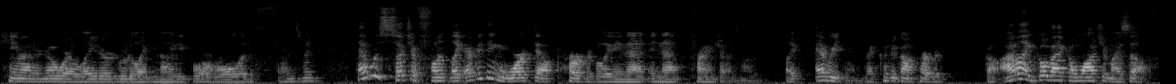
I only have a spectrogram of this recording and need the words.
came out of nowhere later, grew to like 94 role a defenseman. That was such a fun like everything worked out perfectly in that in that franchise mode. Like everything that could have gone perfect. I might go back and watch it myself.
